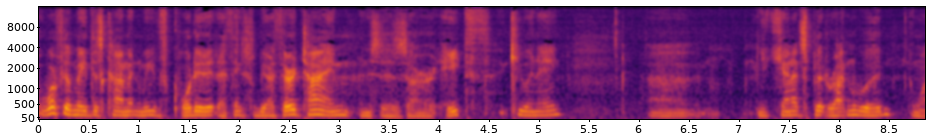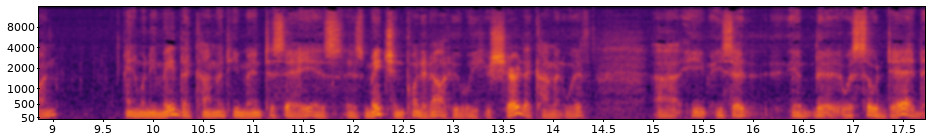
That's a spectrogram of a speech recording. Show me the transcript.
Warfield made this comment, and we've quoted it. I think this will be our third time, and this is our eighth Q and A. Uh, you cannot split rotten wood. One, and when he made that comment, he meant to say, as as Machen pointed out, who we shared that comment with, uh, he he said it was so dead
